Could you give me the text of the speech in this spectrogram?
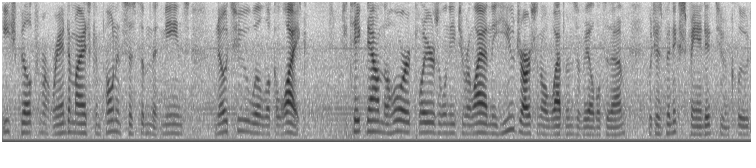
each built from a randomized component system that means no two will look alike. To take down the Horde, players will need to rely on the huge arsenal of weapons available to them, which has been expanded to include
